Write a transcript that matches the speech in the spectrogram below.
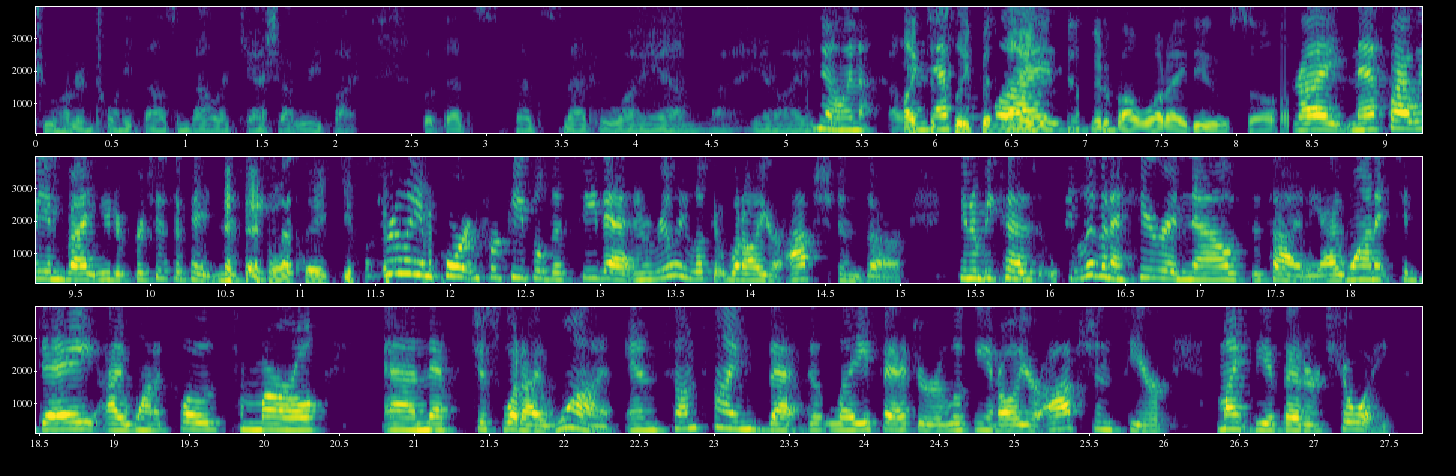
two hundred twenty thousand dollar cash out refi. But that's that's not who I am. Uh, you know, I No, and I like and to sleep at why- night and feel good about what I do. So, right, and that's why we invite you to participate in this. well, thank you. it's really important for people to see that and really look at what all your options are. You know, because we live in a here and now society. I want it today. I want to close tomorrow. And that's just what I want. And sometimes that delay factor or looking at all your options here might be a better choice.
